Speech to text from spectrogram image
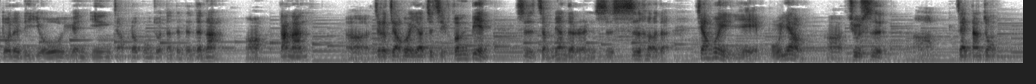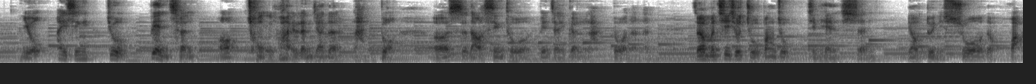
多的理由原因找不到工作等等等等啦。啊，当然，呃，这个教会要自己分辨是怎么样的人是适合的，教会也不要啊，就是啊，在当中有爱心就变成哦宠坏人家的懒惰。而使到信徒变成一个懒惰的人，所以我们祈求主帮助。今天神要对你说的话，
